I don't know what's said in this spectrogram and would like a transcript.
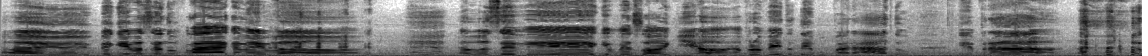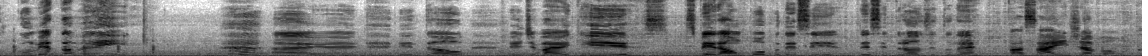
Ai, ai, peguei você no placa, meu irmão. Pra você ver que o pessoal aqui, ó, aproveita o tempo parado é pra comer também. Ai, ai. Então, a gente vai aqui esperar um pouco desse, desse trânsito, né? Passar e já volta,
